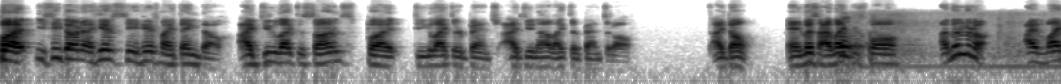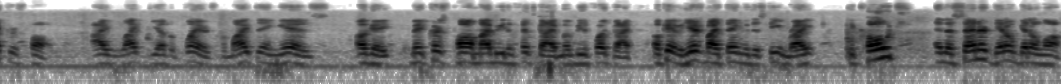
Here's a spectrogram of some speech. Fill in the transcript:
But you see, Darnell, here's see, here's my thing though. I do like the Suns, but do you like their bench? I do not like their bench at all. I don't. And listen, I like Chris Paul. Uh, no, no, no. I like Chris Paul. I like the other players. But my thing is, okay, maybe Chris Paul might be the fifth guy, might be the fourth guy. Okay, but here's my thing with this team, right? The coach and the center, they don't get along.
